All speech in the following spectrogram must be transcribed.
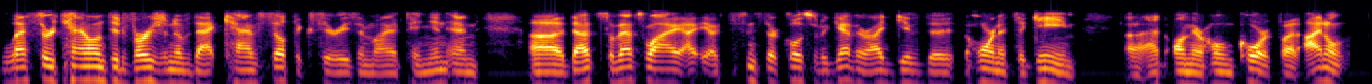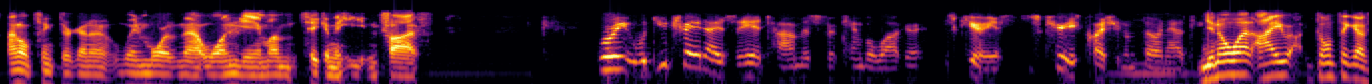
lesser talented version of that Cavs Celtics series, in my opinion. And uh, so that's why, I, since they're closer together, I'd give the, the Hornets a game uh, on their home court. But I don't I don't think they're going to win more than that one game. I'm taking the Heat in five. Rury, would you trade Isaiah Thomas for Kemba Walker? Just curious. Just a curious question I'm throwing out to you. You know what? I don't think I've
